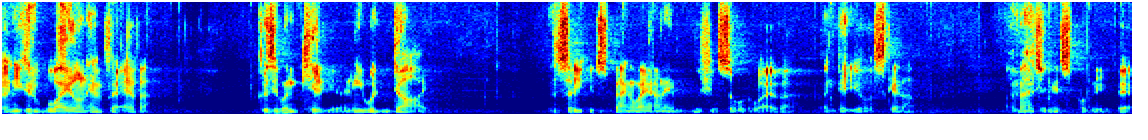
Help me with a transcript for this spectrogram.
and you could wail on him forever because he wouldn't kill you and he wouldn't die. So you could just bang away on him with your sword or whatever and get your skill up. I imagine it's probably a bit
